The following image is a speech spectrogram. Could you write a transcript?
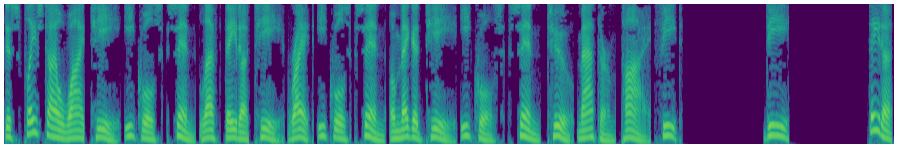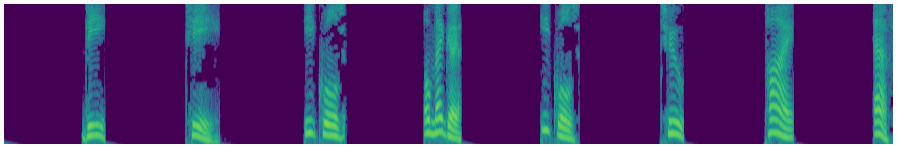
Display style y t equals sin left theta t right equals sin omega t equals sin 2 mathrm pi feet d theta d t equals omega equals 2 pi f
